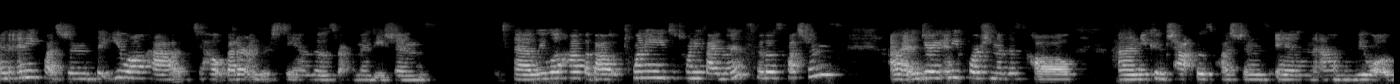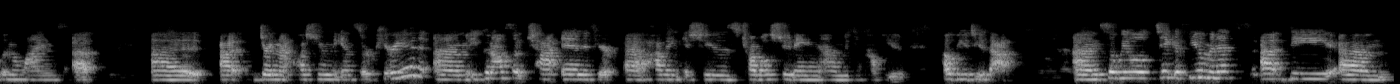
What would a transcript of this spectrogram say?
and any questions that you all have to help better understand those recommendations uh, we will have about 20 to 25 minutes for those questions. Uh, and during any portion of this call, um, you can chat those questions in. Um, we will open the lines up uh, at, during that question and answer period. Um, you can also chat in if you're uh, having issues troubleshooting. Um, we can help you help you do that. Um, so we will take a few minutes at the um,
